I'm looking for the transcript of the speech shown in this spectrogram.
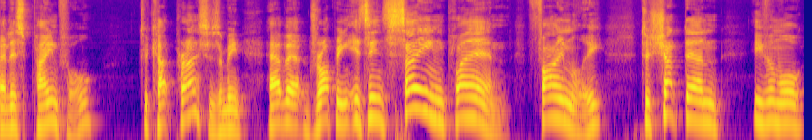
and it's painful to cut prices. I mean, how about dropping its insane plan, finally, to shut down even more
